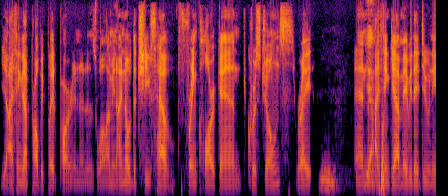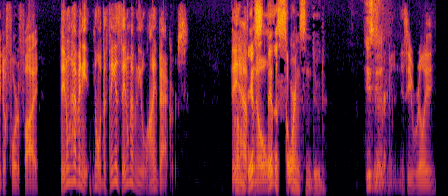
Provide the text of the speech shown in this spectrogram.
yeah, I think that probably played a part in it as well. I mean, I know the Chiefs have Frank Clark and Chris Jones, right? Mm-hmm. And Yeah. I think yeah, maybe they do need to fortify. They don't have any. No, the thing is, they don't have any linebackers. They Um, have they have, no. They have the Sorensen dude. He's good. I mean, is he really?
